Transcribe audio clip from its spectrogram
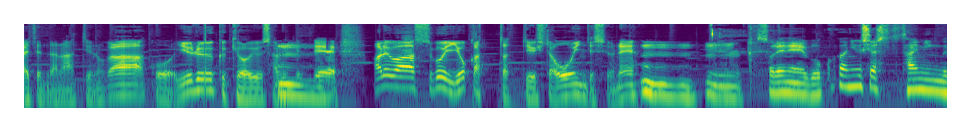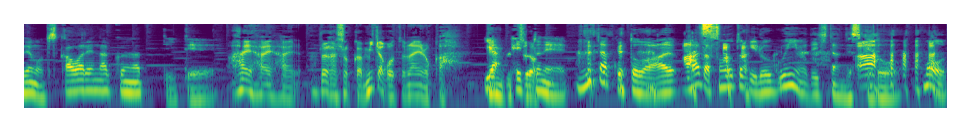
えてんだなっていうのが、こう、ゆるーく共有されてて、あれはすごい良かったっていう人は多いんですよねう。んうんうん。うん。それね、僕が入社したタイミングでも使われなくなっていて、はいはいはい。だからそっか、見たことないのか。いや、えっとね、見たことは まだその時ログインはできたんですけど、もう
